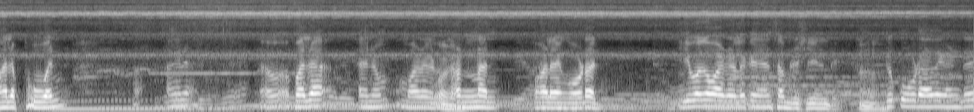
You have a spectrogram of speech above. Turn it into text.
മലപ്പൂവൻ അങ്ങനെ പല ഇനം വാഴകൾ. കണ്ണൻ പാളയങ്കോടൻ ഈ വക വാഴകളൊക്കെ ഞാൻ സംരക്ഷിക്കുന്നുണ്ട്. ഇത് കൂടാതെ കണ്ട്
